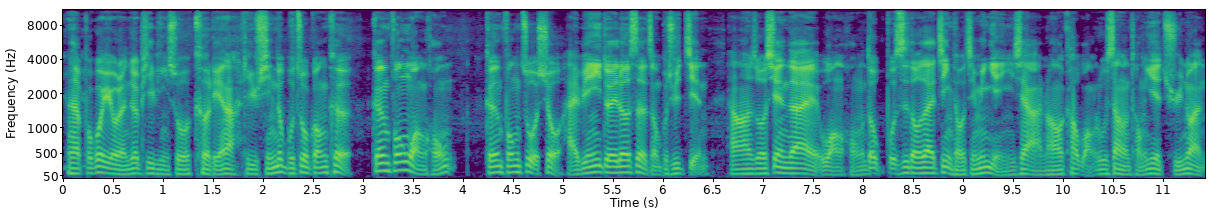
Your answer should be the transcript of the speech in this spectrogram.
那不过有人就批评说，可怜啊，旅行都不做功课，跟风网红，跟风作秀，海边一堆垃圾总不去捡。然后他说，现在网红都不是都在镜头前面演一下，然后靠网络上的同业取暖，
